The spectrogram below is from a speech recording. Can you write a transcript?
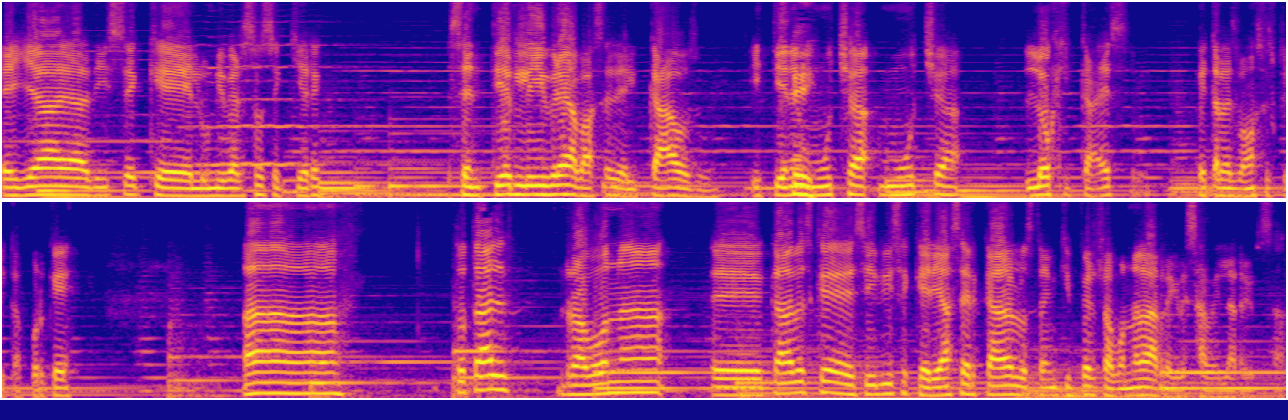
ella dice que el universo se quiere sentir libre a base del caos, güey. Y tiene Sí. mucha, mucha lógica eso. Ahorita les vamos a explicar por qué. Ah, total, Rabona, eh, cada vez que Sylvie se quería acercar a los Timekeepers, Rabona la regresaba y la regresaba.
